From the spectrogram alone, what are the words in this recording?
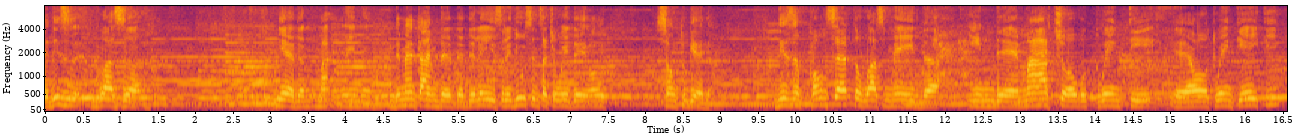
And this was, yeah, the, in the meantime the, the delay is reduced in such a way they all sung together. This concert was made in the March of 20, uh, or 2080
